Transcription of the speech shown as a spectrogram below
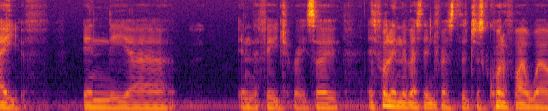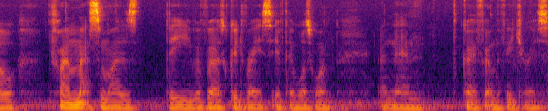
eighth in the uh, in the feature race. So it's probably in the best interest to just qualify well, try and maximise the reverse grid race if there was one, and then go for it in the feature race.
